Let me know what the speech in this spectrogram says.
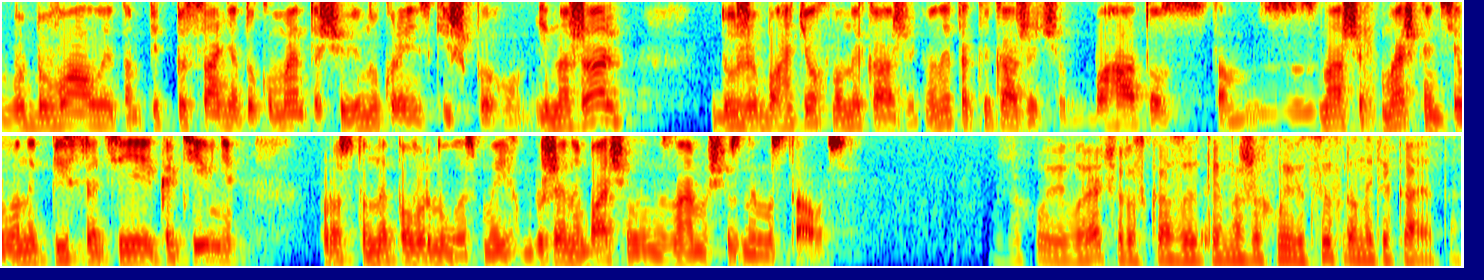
вибивали там підписання документу, що він український шпигун. І на жаль. Дуже багатьох вони кажуть. Вони так і кажуть, що багато з там з наших мешканців вони після цієї катівні просто не повернулись. Ми їх вже не бачили, не знаємо, що з ними сталося. Жахливі ви речі розказуєте, на жахливі цифри натякаєте.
